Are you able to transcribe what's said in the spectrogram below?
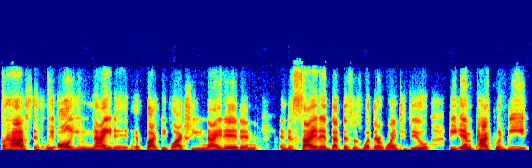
perhaps if we all united if black people actually united and and decided that this is what they're going to do the impact would be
